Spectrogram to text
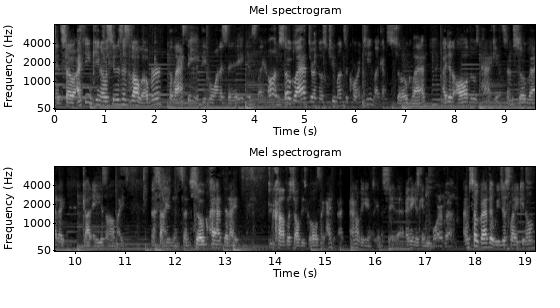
And so I think, you know, as soon as this is all over, the last thing that people want to say is like, oh, I'm so glad during those two months of quarantine. Like, I'm so glad I did all those packets. I'm so glad I got A's on all my assignments. I'm so glad that I accomplished all these goals. Like, I, I don't think anyone's going to say that. I think it's going to be more of a, I'm so glad that we just like, you know,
